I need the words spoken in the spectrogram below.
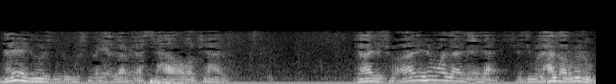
لا يجوز للمسلم أن يذهب إلى السحرة والكهنة لا لسؤالهم ولا للعلاج يجب الحذر منهم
